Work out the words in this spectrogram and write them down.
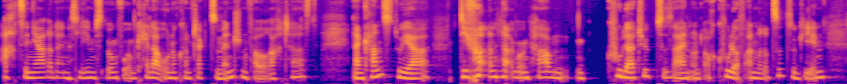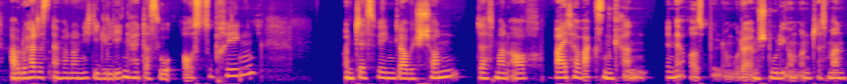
18 Jahre deines Lebens irgendwo im Keller ohne Kontakt zu Menschen verbracht hast, dann kannst du ja die Veranlagung haben, cooler Typ zu sein und auch cool auf andere zuzugehen. Aber du hattest einfach noch nicht die Gelegenheit, das so auszuprägen. Und deswegen glaube ich schon, dass man auch weiter wachsen kann in der Ausbildung oder im Studium und dass man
